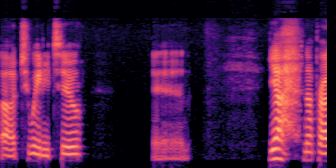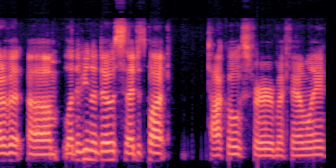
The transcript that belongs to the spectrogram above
uh, 282. And yeah, not proud of it. Um, La Divina Dos, I just bought tacos for my family.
